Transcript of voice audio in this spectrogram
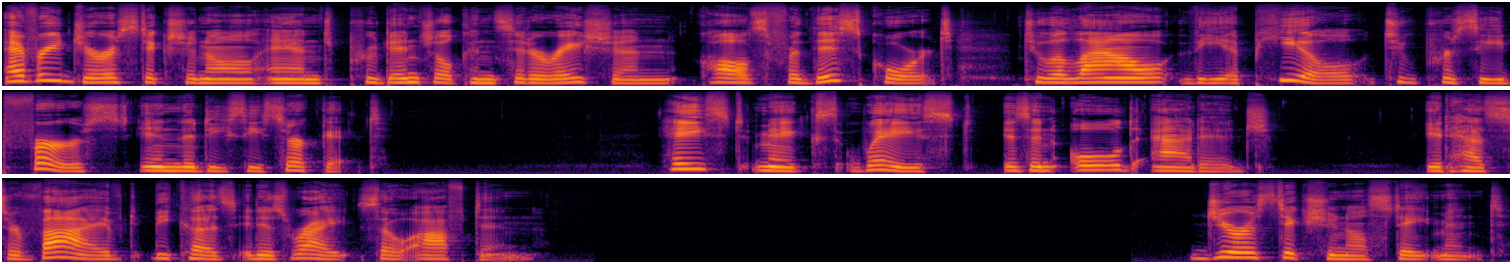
Every jurisdictional and prudential consideration calls for this court to allow the appeal to proceed first in the D.C. Circuit. Haste makes waste is an old adage. It has survived because it is right so often. Jurisdictional Statement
